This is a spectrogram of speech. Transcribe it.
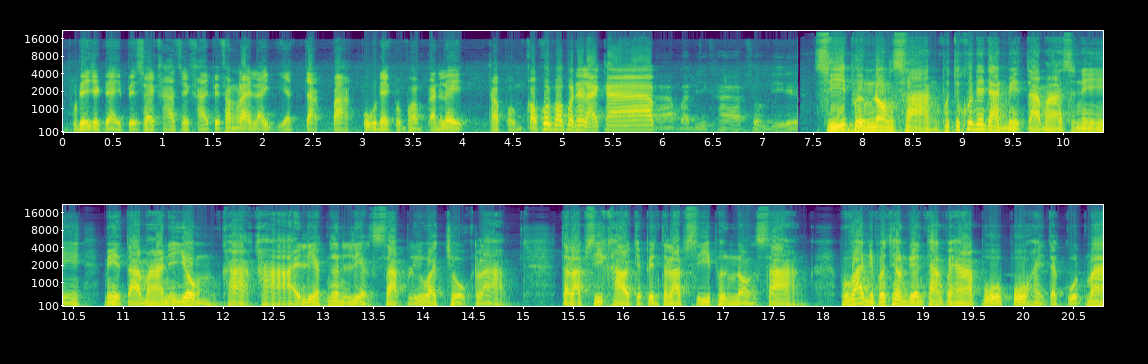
ผู้ใดอยากได้เป็นซอยขาดซอยขายไปฟังรายละเอียดจากปากปูได้พร้อมๆกันเลยครับผมขอบคุณพ่อเพื่อนหลายๆครับ ครับสวัสดีครับโชคดีเด้อ สีเผิงนองสร้างพุทธคุณในด้านเมตตามหาเสน่ห์เมตตามหานิยม ค้าขายเรียกเงินเรียกทรัพย์หรือว่าโชคลาภตลับสีขาวจะเป็นตลับสีเผิงนองสร้างเมื่อวานนี้พอเที่ยงเดินทางไปหาปูปูไห้ตะกรุดมา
